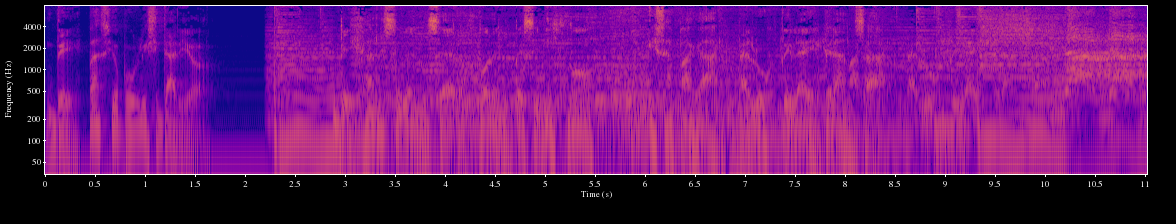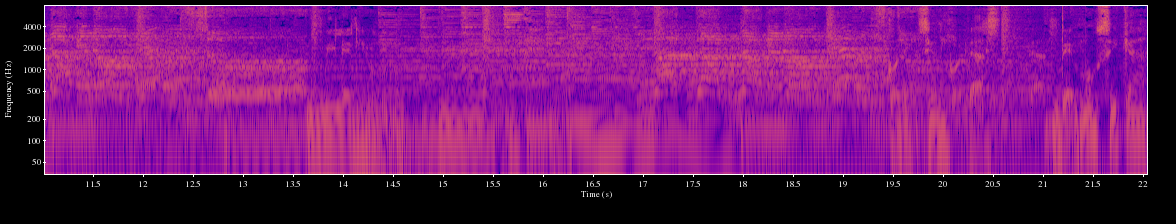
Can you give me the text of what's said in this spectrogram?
de espacio publicitario. Dejarse vencer por el pesimismo es apagar la luz de la esperanza. La luz de la esperanza. Millennium. Coleccionistas de música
